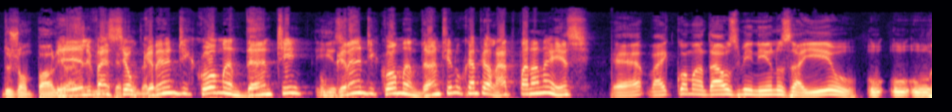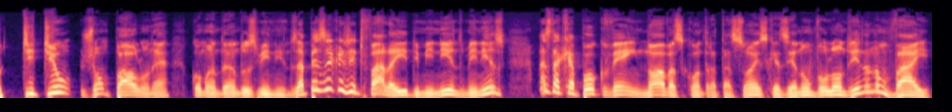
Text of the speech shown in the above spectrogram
do João Paulo. E ele vai ser o grande comandante, Isso. o grande comandante no Campeonato Paranaense. É, vai comandar os meninos aí, o, o, o, o titio João Paulo, né? Comandando os meninos. Apesar que a gente fala aí de meninos, meninos, mas daqui a pouco vem novas contratações, quer dizer, não, o Londrina não vai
